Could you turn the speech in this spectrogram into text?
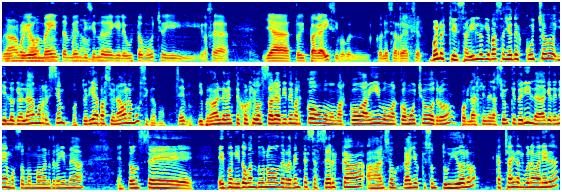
Me Ah, escribió un onda, mail también diciéndome onda. que le gustó mucho y, o sea, ya estoy pagadísimo con, con esa reacción. Bueno, es que sabéis lo que pasa, yo te escucho y es lo que hablábamos recién, pues tú eres apasionado de la música, pues. Sí, po. Y probablemente Jorge González a ti te marcó, como marcó a mí, como marcó a muchos otros, por la generación que tú eres, la edad que tenemos, somos más o menos de la misma edad. Entonces, es bonito cuando uno de repente se acerca a esos gallos que son tu ídolo, ¿cachai? De alguna manera.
